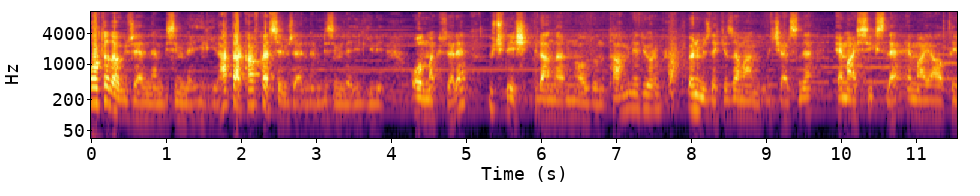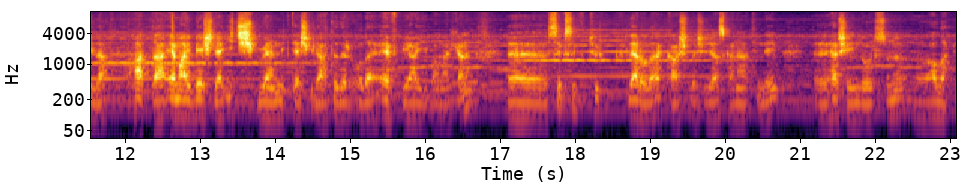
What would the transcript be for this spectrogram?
Orta Doğu üzerinden bizimle ilgili, hatta Kafkasya üzerinden bizimle ilgili olmak üzere üç değişik planlarının olduğunu tahmin ediyorum. Önümüzdeki zaman içerisinde MI6 ile, MI6 ile hatta MI5 ile iç güvenlik teşkilatıdır. O da FBI gibi Amerika'nın. Ee, sık sık Türkler olarak karşılaşacağız kanaatindeyim. Ee, her şeyin doğrusunu e, Allah bilir.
